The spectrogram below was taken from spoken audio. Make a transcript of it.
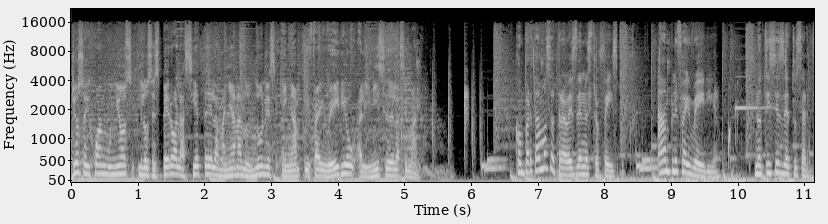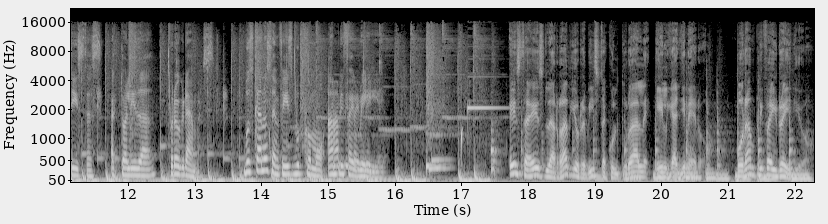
Yo soy Juan Muñoz y los espero a las 7 de la mañana los lunes en Amplify Radio al inicio de la semana. Compartamos a través de nuestro Facebook, Amplify Radio. Noticias de tus artistas, actualidad, programas. Búscanos en Facebook como Amplify, Radio. Esta es la radio revista cultural El Gallinero, por Amplify Radio.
